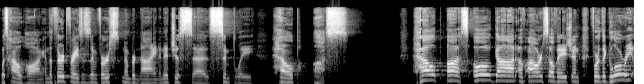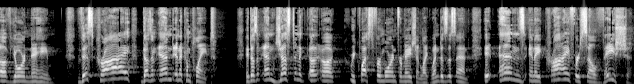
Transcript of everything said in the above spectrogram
was, How long? And the third phrase is in verse number nine, and it just says simply, Help us. Help us, O God of our salvation, for the glory of your name. This cry doesn't end in a complaint. It doesn't end just in a, a, a, request for more information, like when does this end? It ends in a cry for salvation.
